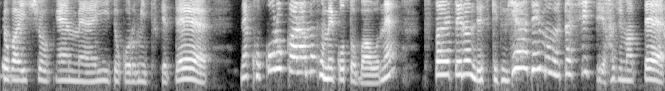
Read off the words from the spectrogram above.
人が一生懸命いいところ見つけて、ね、心からの褒め言葉をね、伝えてるんですけど、いや、でも私って始まって、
